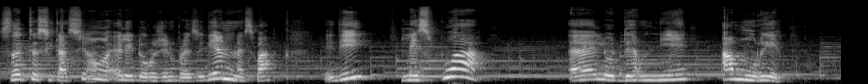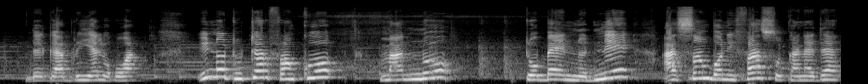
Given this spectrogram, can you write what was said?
Cette citation, elle est d'origine brésilienne, n'est-ce pas? Elle dit L'espoir est le dernier mourir de Gabriel Roy. Une autre auteure franco-mano Tauben, née à Saint-Boniface au Canada,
